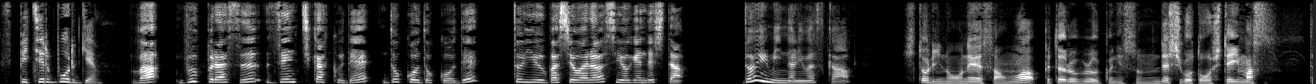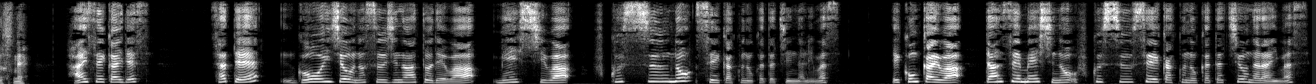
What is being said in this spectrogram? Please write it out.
В Петербурге. は、v プラス全近くで、どこどこでという場所を表す表現でした。どういう意味になりますか一人のお姉さんはペテルブルクに住んで仕事をしています。ですね。はい、正解です。さて、5以上の数字の後では、名詞は複数の性格の形になります。え今回は 男性名詞の複数性格の形を習います。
